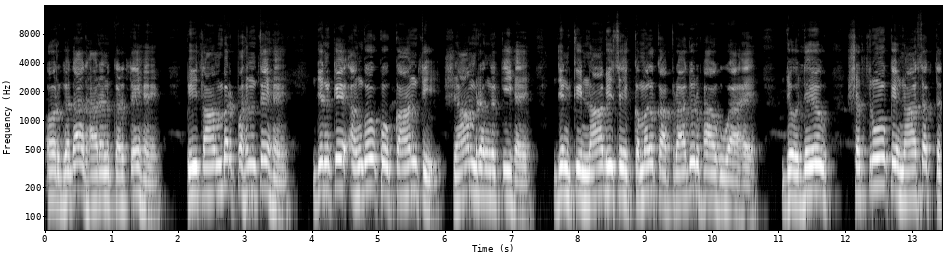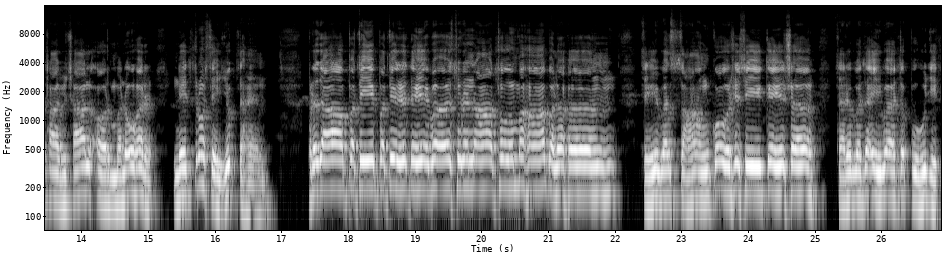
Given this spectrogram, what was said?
और गदा धारण करते हैं, पीतांबर पहनते हैं जिनके अंगों को कांति श्याम रंग की है, जिनकी नाभि से कमल का प्रादुर्भाव हुआ है, जो देव शत्रुओं के नाशक तथा विशाल और मनोहर नेत्रों से युक्त हैं। प्रजापति पतिर्देव सुरनाथो महाबल। श्रीवत्साको ऋषिकेश सर्वदैवत पूजित।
